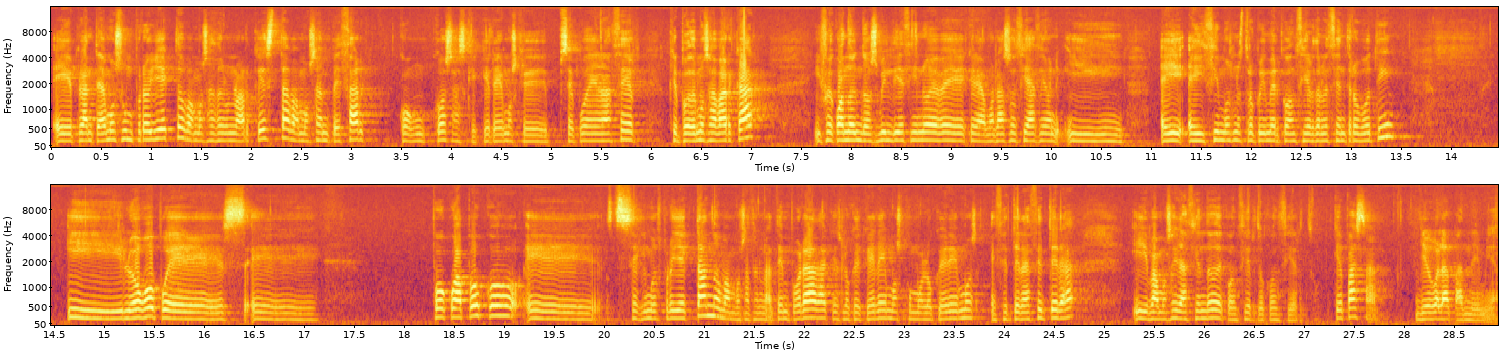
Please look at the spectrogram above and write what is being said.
eh, planteamos un proyecto, vamos a hacer una orquesta, vamos a empezar con cosas que creemos que se pueden hacer, que podemos abarcar, y fue cuando en 2019 creamos la asociación y, e, e hicimos nuestro primer concierto en el Centro Botín, y luego pues... Eh, poco a poco eh, seguimos proyectando, vamos a hacer una temporada, qué es lo que queremos, cómo lo queremos, etcétera, etcétera, y vamos a ir haciendo de concierto a concierto. ¿Qué pasa? Llegó la pandemia.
